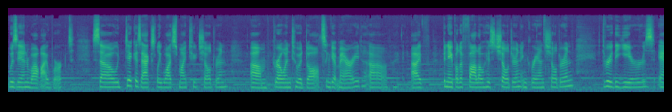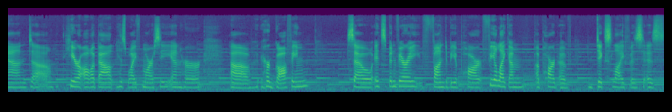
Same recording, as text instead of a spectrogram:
was in while I worked. So Dick has actually watched my two children um, grow into adults and get married. Uh, I've been able to follow his children and grandchildren through the years and uh, hear all about his wife Marcy and her uh, her golfing. So it's been very fun to be a part, feel like I'm a part of Dick's life as, as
